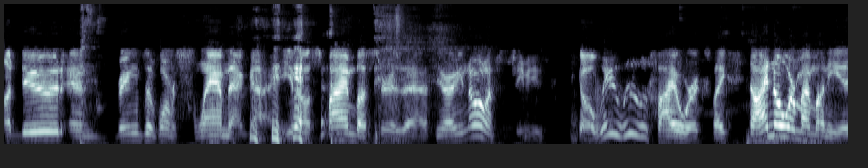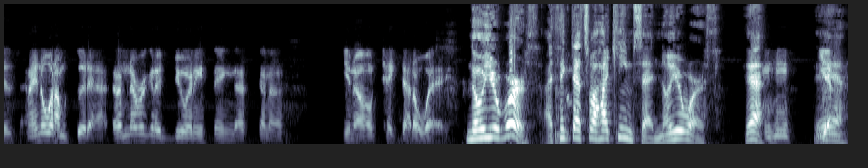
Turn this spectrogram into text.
a dude and bring him to the form, slam that guy. You know, spine buster his ass. You know, what I mean, no one wants to see me go woo woo fireworks. Like, no, I know where my money is, and I know what I'm good at, and I'm never gonna do anything that's gonna, you know, take that away. know your worth. I think that's what Hakeem said. Know your worth. Yeah, hmm yeah, yeah,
